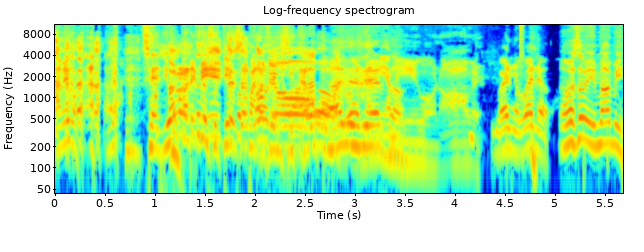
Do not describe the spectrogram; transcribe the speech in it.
Amigo, se dio No parte de su tiempo para felicitar a tu abuela, mi amigo. No, hombre. Bueno, bueno. Vamos a mi mami.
